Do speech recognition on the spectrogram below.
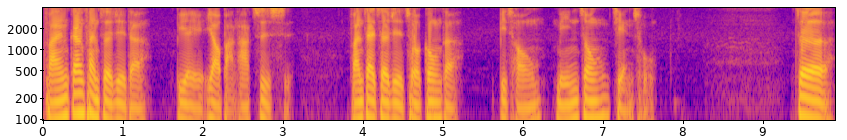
凡干犯这日的，必要把他治死；凡在这日做工的，必从民中剪除。”这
